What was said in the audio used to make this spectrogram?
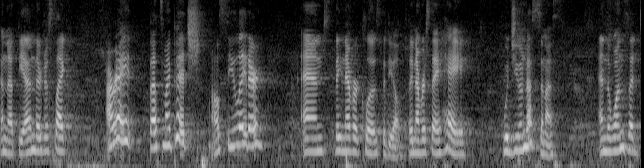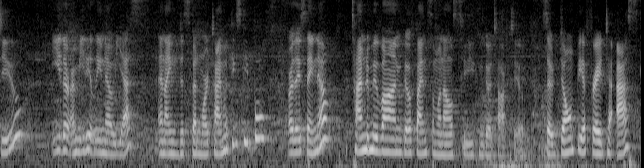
and at the end they're just like, all right, that's my pitch. I'll see you later. And they never close the deal. They never say, hey, would you invest in us? And the ones that do either immediately know yes, and I need to spend more time with these people, or they say no, time to move on, go find someone else who you can go talk to. So don't be afraid to ask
